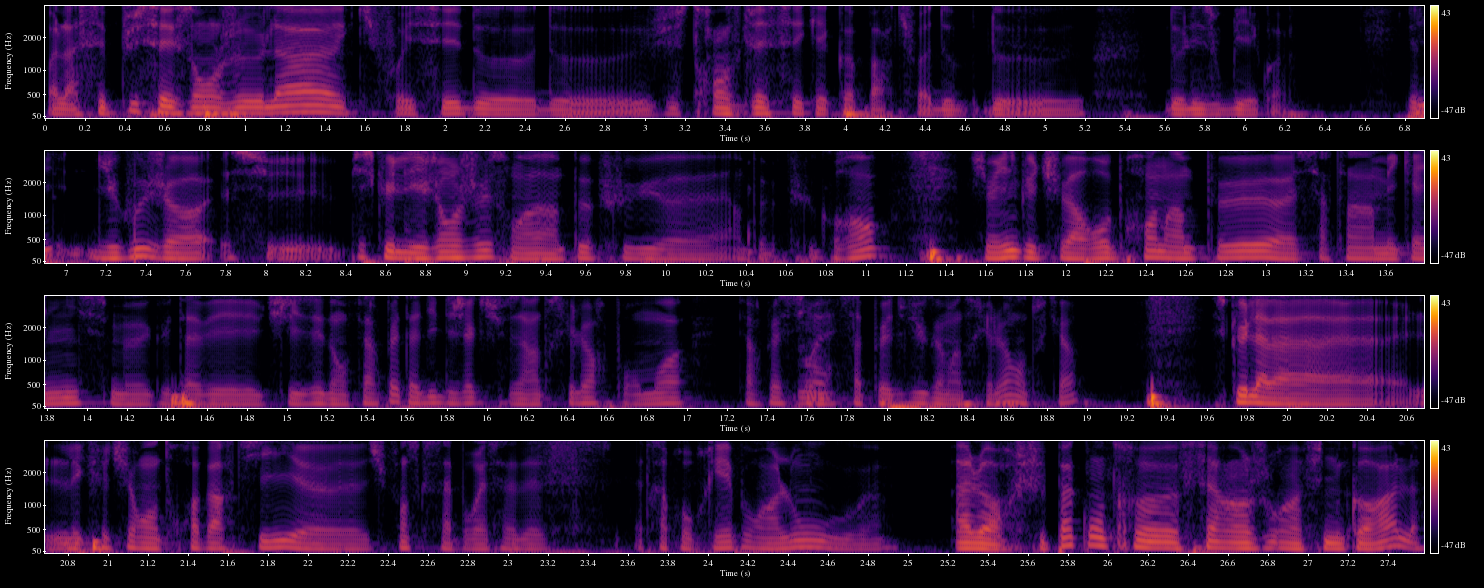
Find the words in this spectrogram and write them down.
voilà, c'est plus ces enjeux-là qu'il faut essayer de, de juste transgresser quelque part, tu vois, de, de, de les oublier. Quoi. Et du coup, genre, puisque les enjeux sont un peu plus, euh, un peu plus grands, j'imagine que tu vas reprendre un peu euh, certains mécanismes que tu avais utilisés dans Fairplay. Tu as dit déjà que tu faisais un thriller pour moi. Fairplay, Ouais. ça peut être vu comme un thriller en tout cas. Est-ce que l'écriture en trois parties, euh, tu penses que ça pourrait être approprié pour un long ou, euh? Alors, je suis pas contre euh, faire un jour un film choral.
